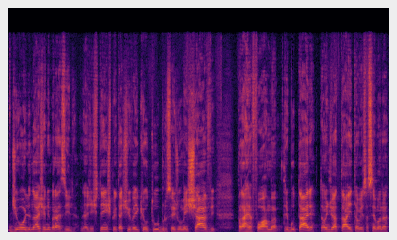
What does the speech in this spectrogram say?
de olho na agenda em Brasília. Né? A gente tem a expectativa aí que outubro seja um mês chave para a reforma tributária. Então, a gente já está aí, talvez, essa semana,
